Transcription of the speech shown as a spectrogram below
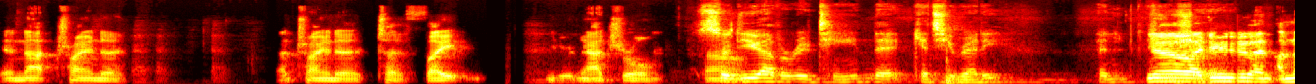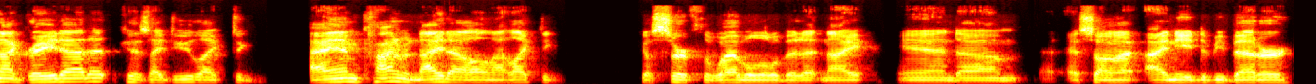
and not trying to not trying to to fight your natural So, um, do you have a routine that gets you ready? And you know, I do, and I'm not great at it because I do like to. I am kind of a night owl, and I like to go surf the web a little bit at night. And um, so I, I need to be better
